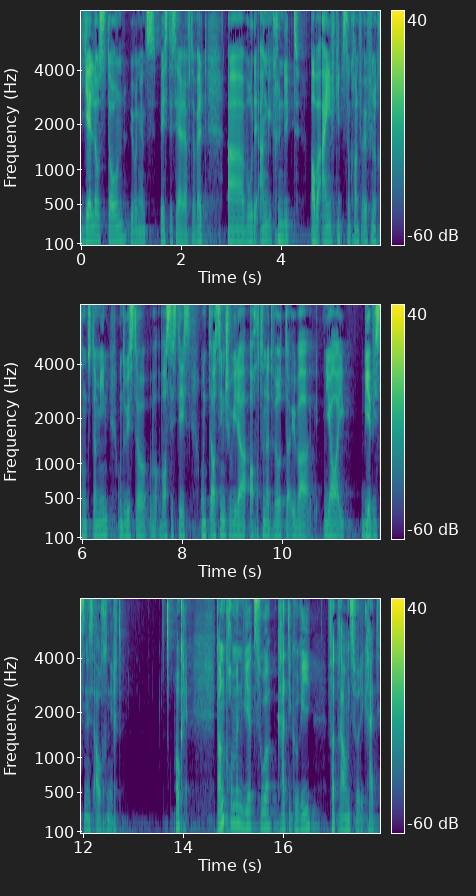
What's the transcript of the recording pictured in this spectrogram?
Yellowstone, übrigens beste Serie auf der Welt, äh, wurde angekündigt aber eigentlich gibt es noch keinen Veröffentlichungstermin und du bist so, was ist das? Und da sind schon wieder 800 Wörter über, ja, wir wissen es auch nicht. Okay. Dann kommen wir zur Kategorie Vertrauenswürdigkeit.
